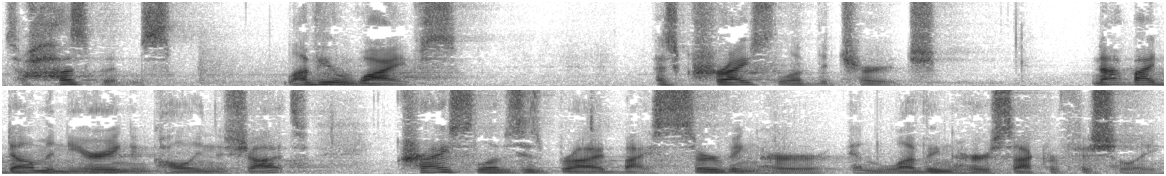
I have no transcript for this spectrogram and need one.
So, husbands, love your wives as Christ loved the church, not by domineering and calling the shots. Christ loves his bride by serving her and loving her sacrificially.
